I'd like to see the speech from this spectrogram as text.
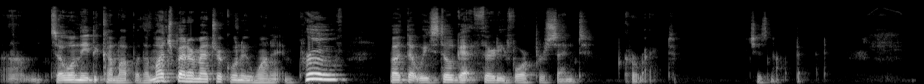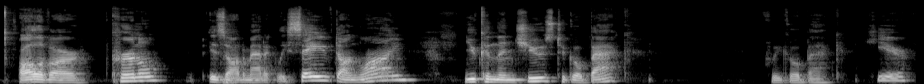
Um, so we'll need to come up with a much better metric when we want to improve, but that we still get 34% correct, which is not bad. All of our kernel is automatically saved online. You can then choose to go back. If we go back here,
